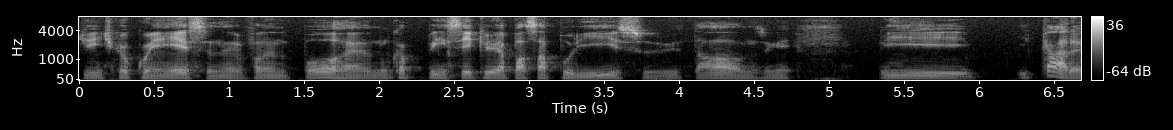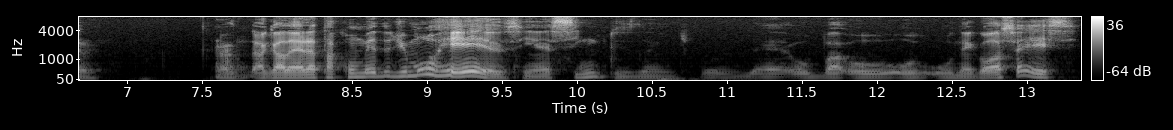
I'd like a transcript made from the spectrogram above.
gente que eu conheço, né, falando, porra, eu nunca pensei que eu ia passar por isso e tal, não sei o quê. E, e cara, a, a galera tá com medo de morrer, assim, é simples, né? Tipo, é, o, o- o negócio é esse.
